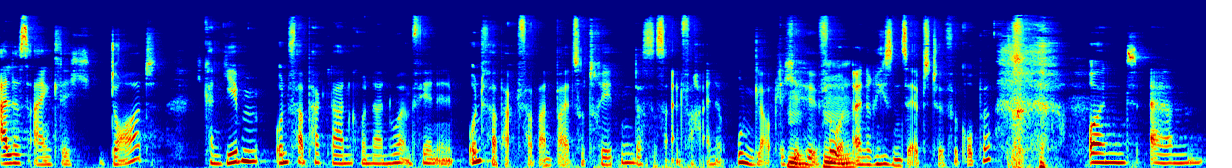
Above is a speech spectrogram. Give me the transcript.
alles eigentlich dort kann jedem Unverpacktladengründer nur empfehlen, in den Unverpacktverband beizutreten. Das ist einfach eine unglaubliche mhm. Hilfe und mhm. eine riesen Selbsthilfegruppe. und ähm,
